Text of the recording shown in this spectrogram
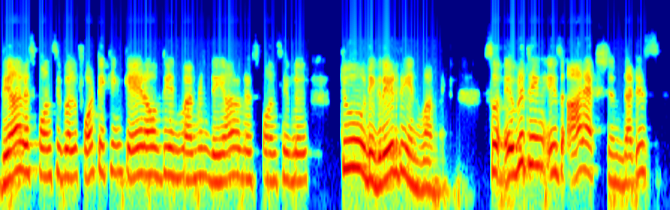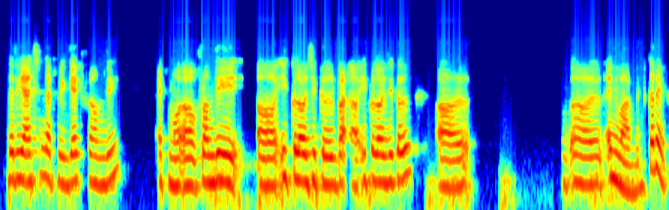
They are responsible for taking care of the environment, they are responsible to degrade the environment. So everything is our action, that is the reaction that we get from the uh, from the uh, ecological uh, ecological uh, uh, environment, correct?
